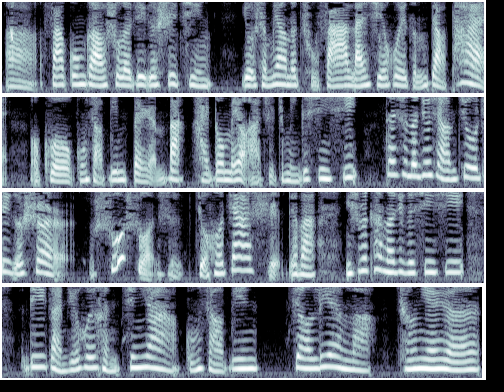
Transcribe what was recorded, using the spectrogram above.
啊发公告说了这个事情，有什么样的处罚？篮协会怎么表态？包括龚小斌本人吧，还都没有啊，只这么一个信息。但是呢，就想就这个事儿说说是酒后驾驶，对吧？你是不是看到这个信息，第一感觉会很惊讶？龚小斌。教练了，成年人，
